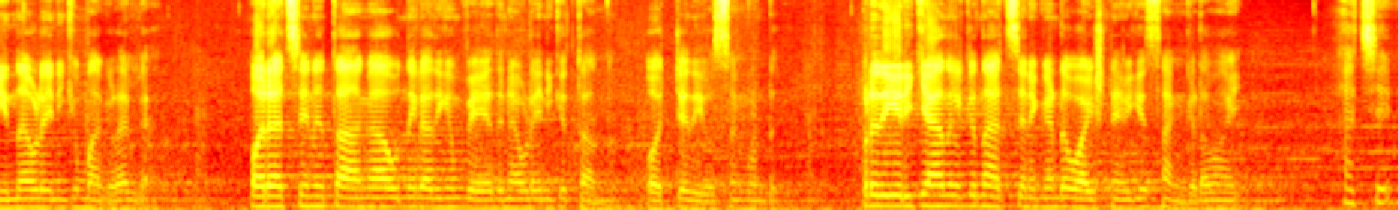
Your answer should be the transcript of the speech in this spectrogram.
ഇന്ന് അവൾ എനിക്ക് മകളല്ല. ഒരച്ഛന് താങ്ങാവുന്നതിലധികം വേദന അവൾ എനിക്ക് തന്നു ഒറ്റ ദിവസം കൊണ്ട്. പ്രതികരിക്കാൻ നിൽക്കുന്ന അച്ഛനെ കണ്ട് വൈഷ്ണവിക്ക് സങ്കടമായി. അച്ഛൻ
